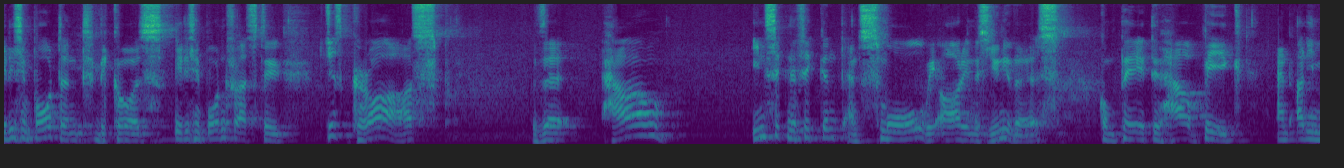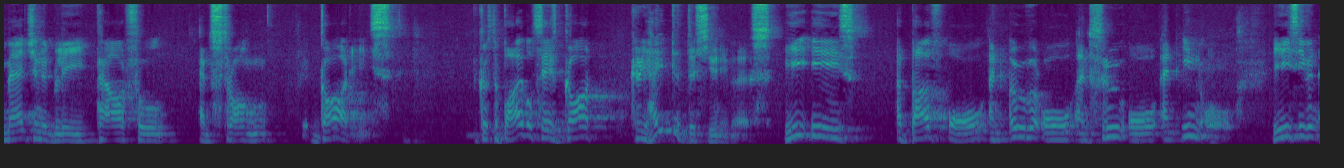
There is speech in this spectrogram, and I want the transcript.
it is important because it is important for us to just grasp the how insignificant and small we are in this universe compared to how big and unimaginably powerful and strong God is. Because the Bible says God created this universe. He is above all and over all and through all and in all. He is even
